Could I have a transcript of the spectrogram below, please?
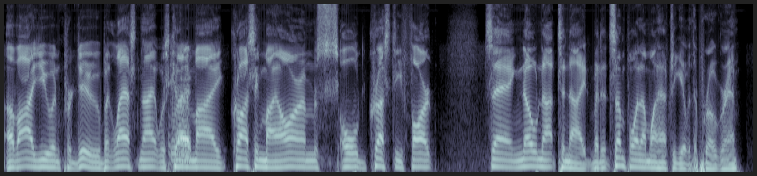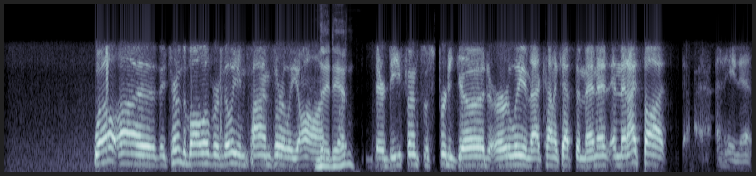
of IU and Purdue. But last night was kind Right. of my crossing my arms, old crusty fart saying no, not tonight. But at some point, I'm going to have to get with the program. Well, uh, they turned the ball over a million times early on. They did? Their defense was pretty good early, and that kind of kept them in it. And then I thought, I mean, it-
